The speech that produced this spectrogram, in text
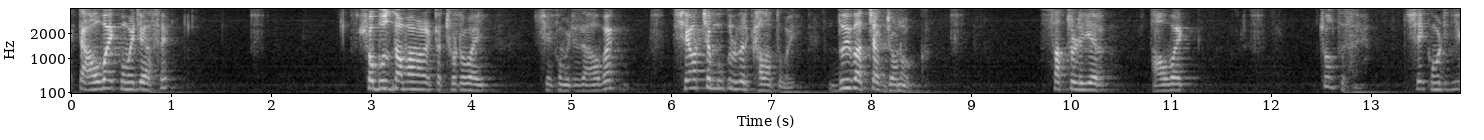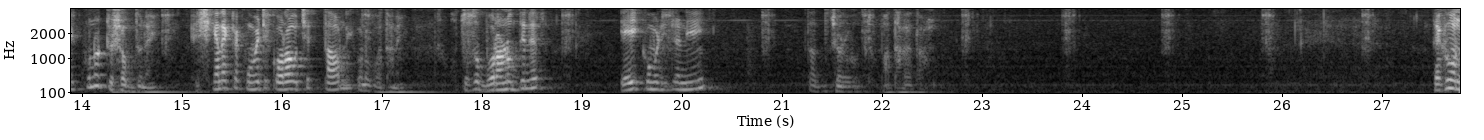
একটা আহ্বায়ক কমিটি আছে। সবুজ নাম আমার একটা ছোট ভাই, সে কমিটির আহ্বায়ক। সে হচ্ছে মুকুলবের খালাতো ভাই, দুই বাচ্চার জনক। ছাত্রলীগের আহ্বায়ক চলতেছে। সেই কমিটি নিয়ে কোনো একটু শব্দ নেই। সেখানে একটা কমিটি করা উচিত, তাও নিয়ে কোনো কথা নেই। অথচ বোরানুদ্দিনের এই কমিটিটা নিয়েই তাদের জন্য মাথা ব্যথা। দেখুন।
